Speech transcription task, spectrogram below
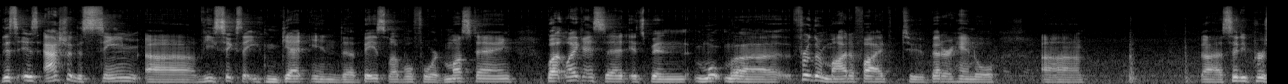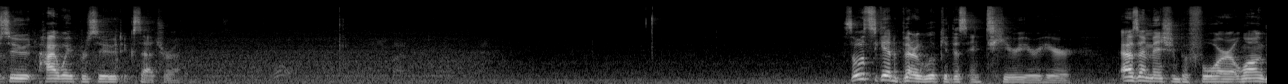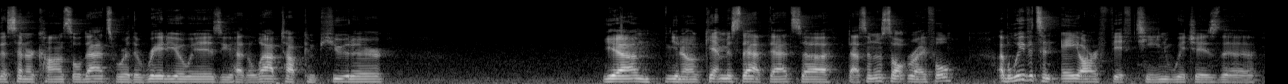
This is actually the same uh, V6 that you can get in the base level Ford Mustang, but like I said, it's been mo uh, further modified to better handle uh, uh, city pursuit, highway pursuit, etc. So let's get a better look at this interior here. As I mentioned before, along the center console, that's where the radio is. You have the laptop computer. Yeah, you know, can't miss that. That's uh, that's an assault rifle. I believe it's an AR-15, which is the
